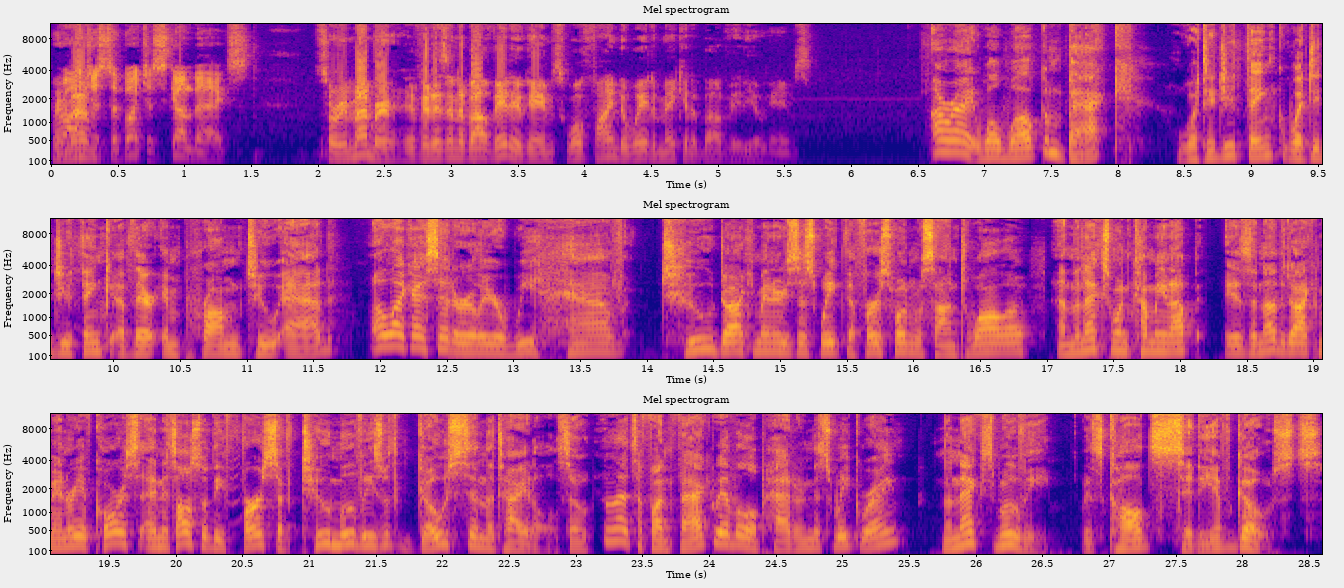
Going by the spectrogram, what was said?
We're all just a bunch of scumbags. So remember, if it isn't about video games, we'll find a way to make it about video games. All right, well, welcome back. What did you think? What did you think of their impromptu ad? Well, like I said earlier, we have two documentaries this week. The first one was Santoalla, and the next one coming up is another documentary, of course, and it's also the first of two movies with ghosts in the title. So that's a fun fact. We have a little pattern this week, right? The next movie is called City of Ghosts.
